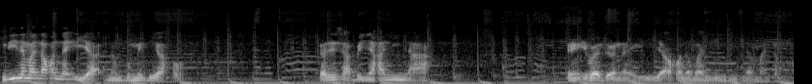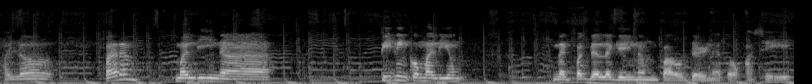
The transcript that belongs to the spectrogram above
Hindi naman ako nahiya nung bumili ako. Kasi sabi niya kanina, yung iba doon nahihiya ako naman, hindi naman. Hello, parang mali na, feeling ko mali yung nagpaglalagay ng powder na to kasi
